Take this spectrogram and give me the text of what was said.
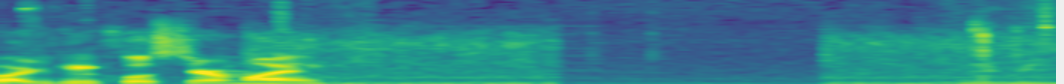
Guard, get close to your mic. What do you mean?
